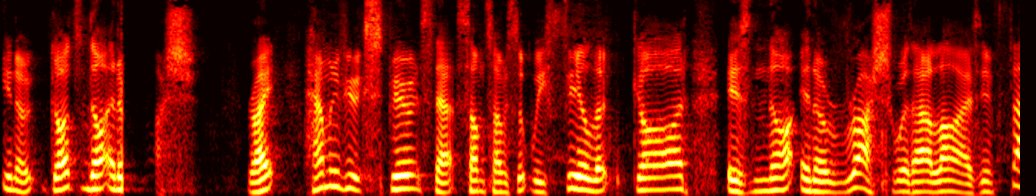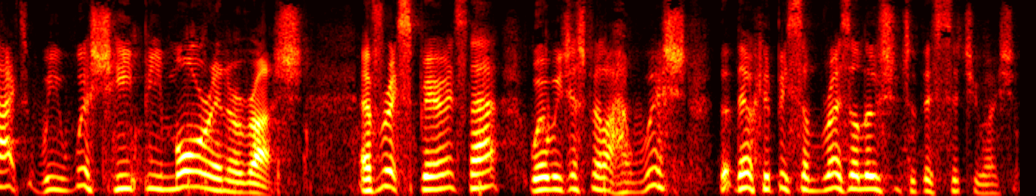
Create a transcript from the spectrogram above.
you know, God's not in a rush, right? How many of you experience that sometimes that we feel that God is not in a rush with our lives? In fact, we wish He'd be more in a rush. Ever experienced that? Where we just feel like, I wish that there could be some resolution to this situation.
